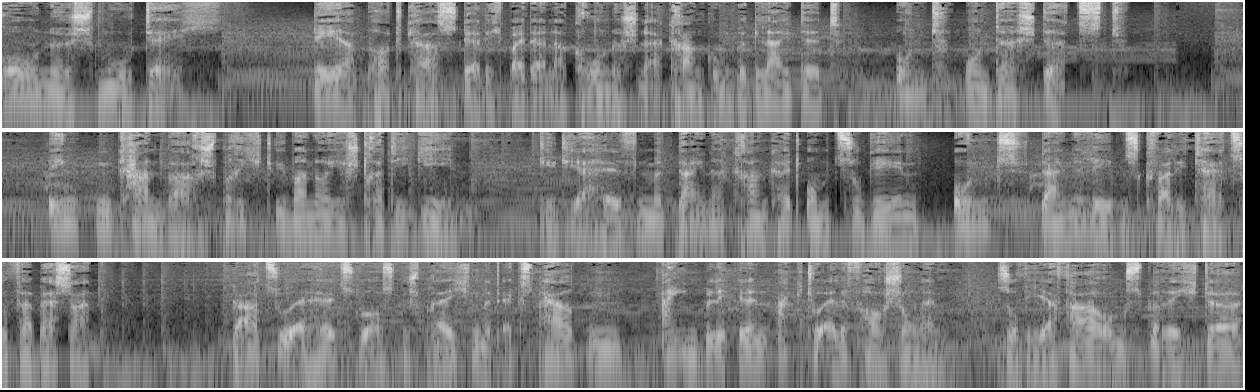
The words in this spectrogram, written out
Chronisch mutig. Der Podcast, der dich bei deiner chronischen Erkrankung begleitet und unterstützt. Inken Kahnbach spricht über neue Strategien, die dir helfen, mit deiner Krankheit umzugehen und deine Lebensqualität zu verbessern. Dazu erhältst du aus Gesprächen mit Experten Einblicke in aktuelle Forschungen sowie Erfahrungsberichte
